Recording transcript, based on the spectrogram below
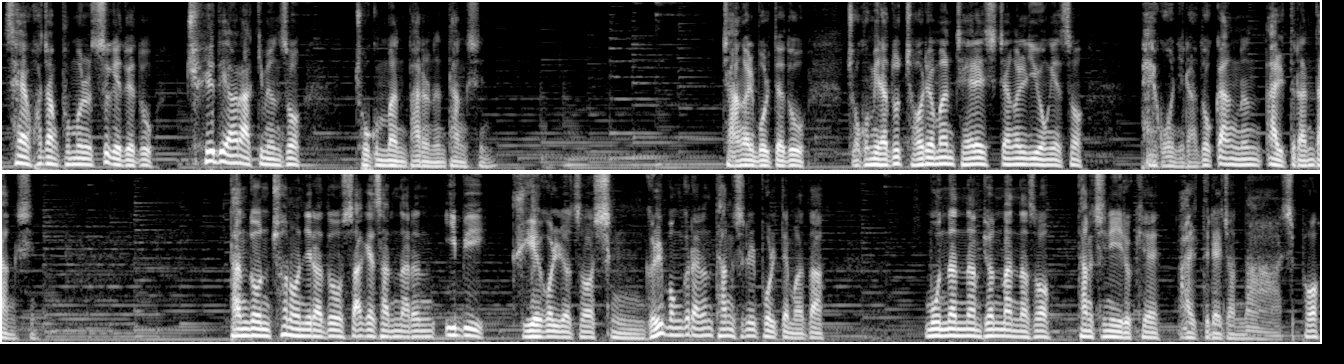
새 화장품을 쓰게 돼도 최대한 아끼면서 조금만 바르는 당신. 장을 볼 때도 조금이라도 저렴한 재래시장을 이용해서 100원이라도 깎는 알뜰한 당신. 단돈 천 원이라도 싸게 산 날은 입이 귀에 걸려서 싱글벙글하는 당신을 볼 때마다 못난 남편 만나서 당신이 이렇게 알뜰해졌나 싶어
